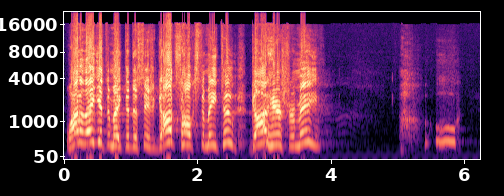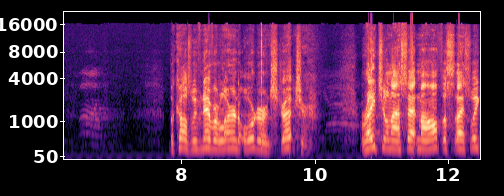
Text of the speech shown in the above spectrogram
Why do they get to make the decision? God talks to me too. God hears from me. Oh, because we've never learned order and structure. Rachel and I sat in my office last week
